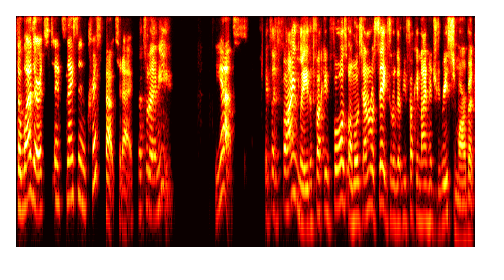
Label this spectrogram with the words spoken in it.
The weather, it's it's nice and crisp out today. That's what I mean. Yes. It's like finally the fucking fall's almost. I don't know what to say because it'll get be fucking 900 degrees tomorrow, but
